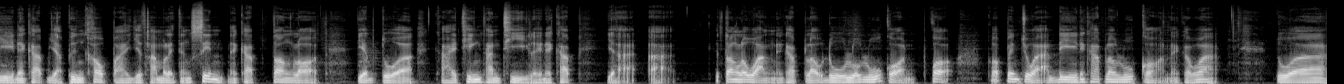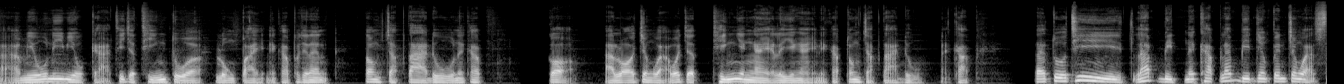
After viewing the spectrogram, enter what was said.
ดีๆนะครับ อย่าพิ่งเข้าไปอย่าทำอะไรทั้งสิ้นนะครับ ต้องรอเตรียมตัวขายทิ้งทันทีเลยนะครับ อย่าอ่าต้องระวังนะครับ เราดูเรารู้ก่อนก็ก็เป็นจังหวะดีนะครับ เรารู้ก่อนนะครับว่า ตัวมิวนี่มีโอกาสที่จะทิ้งตัวลงไปนะครับ เพราะฉะนั้นต้องจับตาดูนะครับ ก็รอจังหวะว่าจะทิ้งยังไงอะไรยังไงนะครับ ต้องจับตาดูนะครับ แต่ตัวที่รับบิดนะครับรับบิดยังเป็นจังหวะไซ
